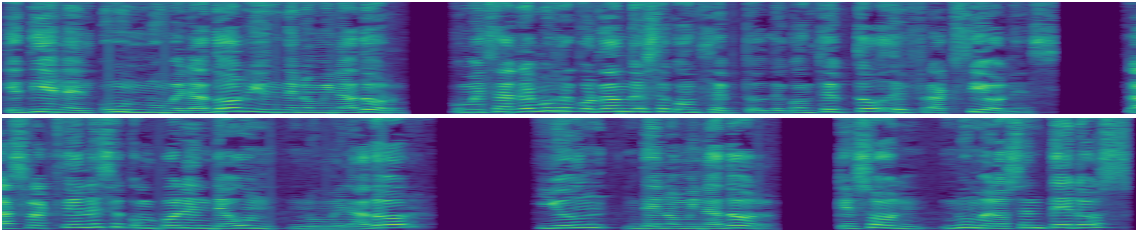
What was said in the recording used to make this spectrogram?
que tienen un numerador y un denominador. Comenzaremos recordando este concepto, el de concepto de fracciones. Las fracciones se componen de un numerador y un denominador, que son números enteros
